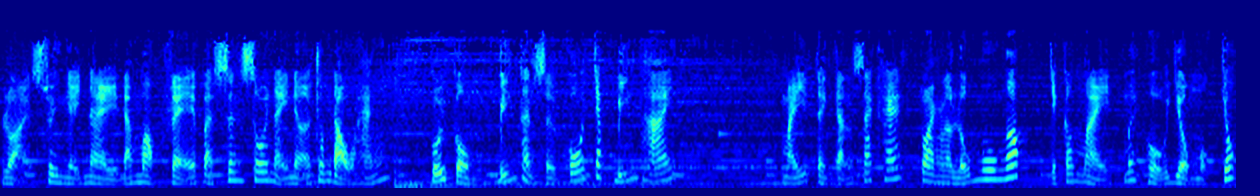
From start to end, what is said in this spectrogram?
Loại suy nghĩ này đã mọc rễ và sinh sôi nảy nở trong đầu hắn, cuối cùng biến thành sự cố chấp biến thái. Mấy tên cảnh sát khác toàn là lũ ngu ngốc, chỉ có mày mới hữu dụng một chút.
